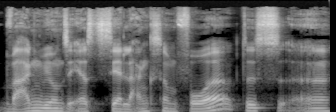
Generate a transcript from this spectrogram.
wagen wir uns erst sehr langsam vor. Das äh,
